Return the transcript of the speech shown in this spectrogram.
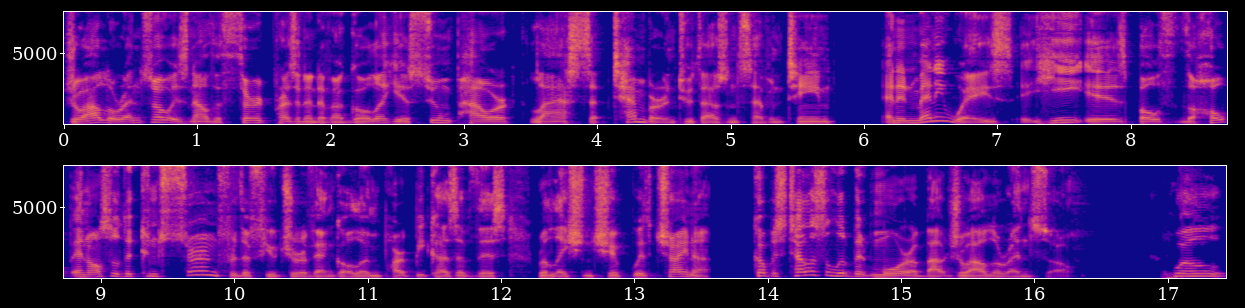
Joao Lourenço is now the third president of Angola. He assumed power last September in 2017. And in many ways, he is both the hope and also the concern for the future of Angola, in part because of this relationship with China. Cobus, tell us a little bit more about Joao Lourenço. Well,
